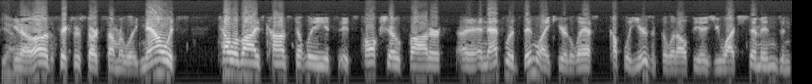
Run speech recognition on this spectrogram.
Yeah. You know, oh, the Sixers start summer league. Now it's televised constantly. It's it's talk show fodder, uh, and that's what it's been like here the last couple of years in Philadelphia. As you watch Simmons, and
